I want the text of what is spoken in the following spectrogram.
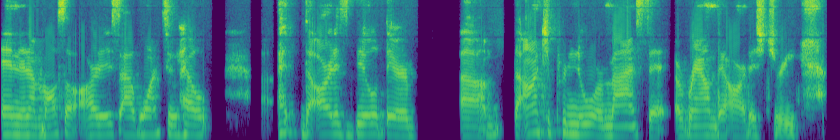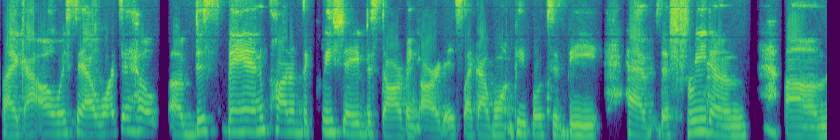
and then I'm also an artist. I want to help uh, the artists build their um, the entrepreneur mindset around their artistry. Like I always say, I want to help uh, disband part of the cliche, the starving artist. Like I want people to be have the freedom um,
